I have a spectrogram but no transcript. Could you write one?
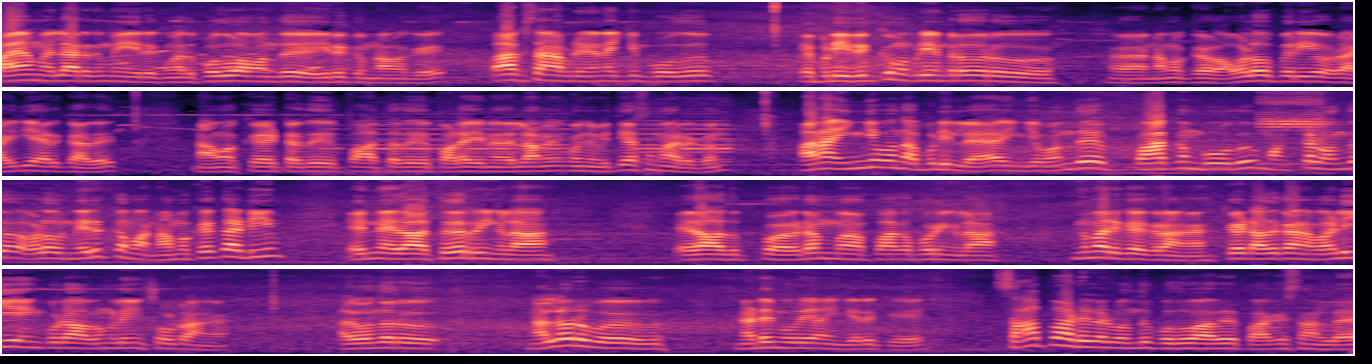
பயம் எல்லாருக்குமே இருக்கும். அது பொதுவாக வந்து இருக்கும் நமக்கு. பாகிஸ்தான் அப்படி நினைக்கும் போது எப்படி இருக்கும் அப்படின்றது ஒரு நமக்கு அவ்வளோ பெரிய ஒரு ஐடியா இருக்காது. நாம் கேட்டது பார்த்தது பழகினது எல்லாமே கொஞ்சம் வித்தியாசமாக இருக்கும். ஆனால் இங்கே வந்து அப்படி இல்லை. இங்கே வந்து பார்க்கும்போது மக்கள் வந்து அவ்வளோ நெருக்கமாக நம்ம கேட்காட்டியும் என்ன ஏதாவது தேடுறீங்களா? ஏதாவது இப்போ இடம் பார்க்க போகிறீங்களா இந்த மாதிரி கேட்குறாங்க கேட்டு அதுக்கான வழியையும் கூட அவங்களையும் சொல்கிறாங்க அது வந்து ஒரு நல்ல ஒரு நடைமுறையாக இங்கே இருக்குது சாப்பாடுகள் வந்து பொதுவாகவே பாகிஸ்தானில்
